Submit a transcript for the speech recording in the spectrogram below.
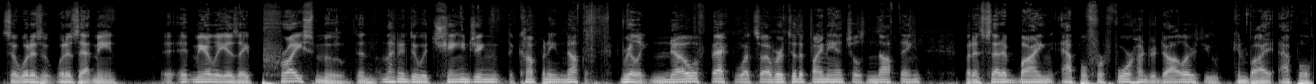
So what does it? What does that mean? It, it merely is a price move. Then nothing to do with changing the company. Nothing really. No effect whatsoever to the financials. Nothing. But instead of buying Apple for four hundred dollars, you can buy Apple.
